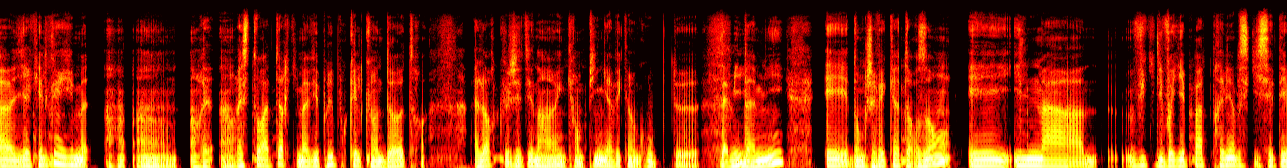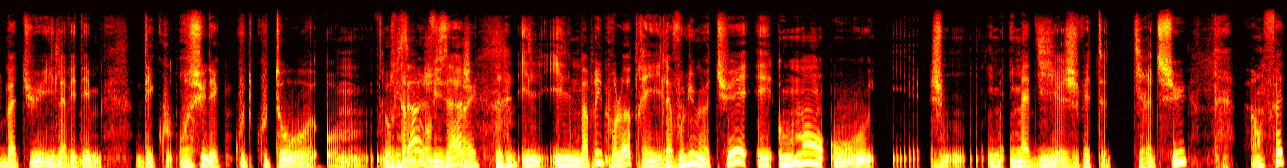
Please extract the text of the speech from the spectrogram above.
Euh, il y a quelqu'un qui un, un, restaurateur qui m'avait pris pour quelqu'un d'autre, alors que j'étais dans un camping avec un groupe d'amis. Et donc j'avais 14 ans, et il m'a vu qu'il ne voyait pas très bien parce qu'il s'était battu, et il avait des, des reçu des coups de couteau au, visage. Mhm. Il, il m'a pris pour l'autre et il a voulu me tuer. Et au moment où il m'a dit je vais te tirer dessus. En fait,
